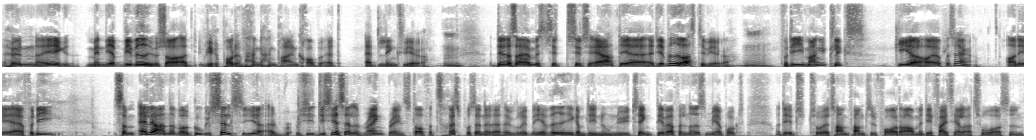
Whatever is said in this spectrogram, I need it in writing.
hønnen og ægget. Men ja, vi ved jo så, at vi kan prøve det mange gange på egen krop, at, at links virker. Mm. Det der så er med CTR, det er, at jeg ved også, det virker. Mm. Fordi mange kliks giver højere placeringer. Og det er fordi, som alle andre, hvor Google selv siger, at de siger selv, at RankBrain står for 60% af deres algoritme. Jeg ved ikke, om det er nogle nye ting. Det er i hvert fald noget, som jeg har brugt, og det tog jeg frem, frem til et foredrag, men det er faktisk allerede to år siden.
